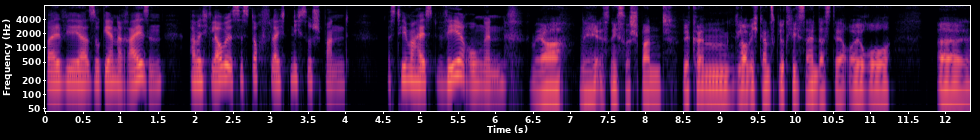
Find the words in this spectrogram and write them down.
weil wir ja so gerne reisen. Aber ich glaube, es ist doch vielleicht nicht so spannend. Das Thema heißt Währungen. Ja, nee, ist nicht so spannend. Wir können, glaube ich, ganz glücklich sein, dass der Euro äh,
